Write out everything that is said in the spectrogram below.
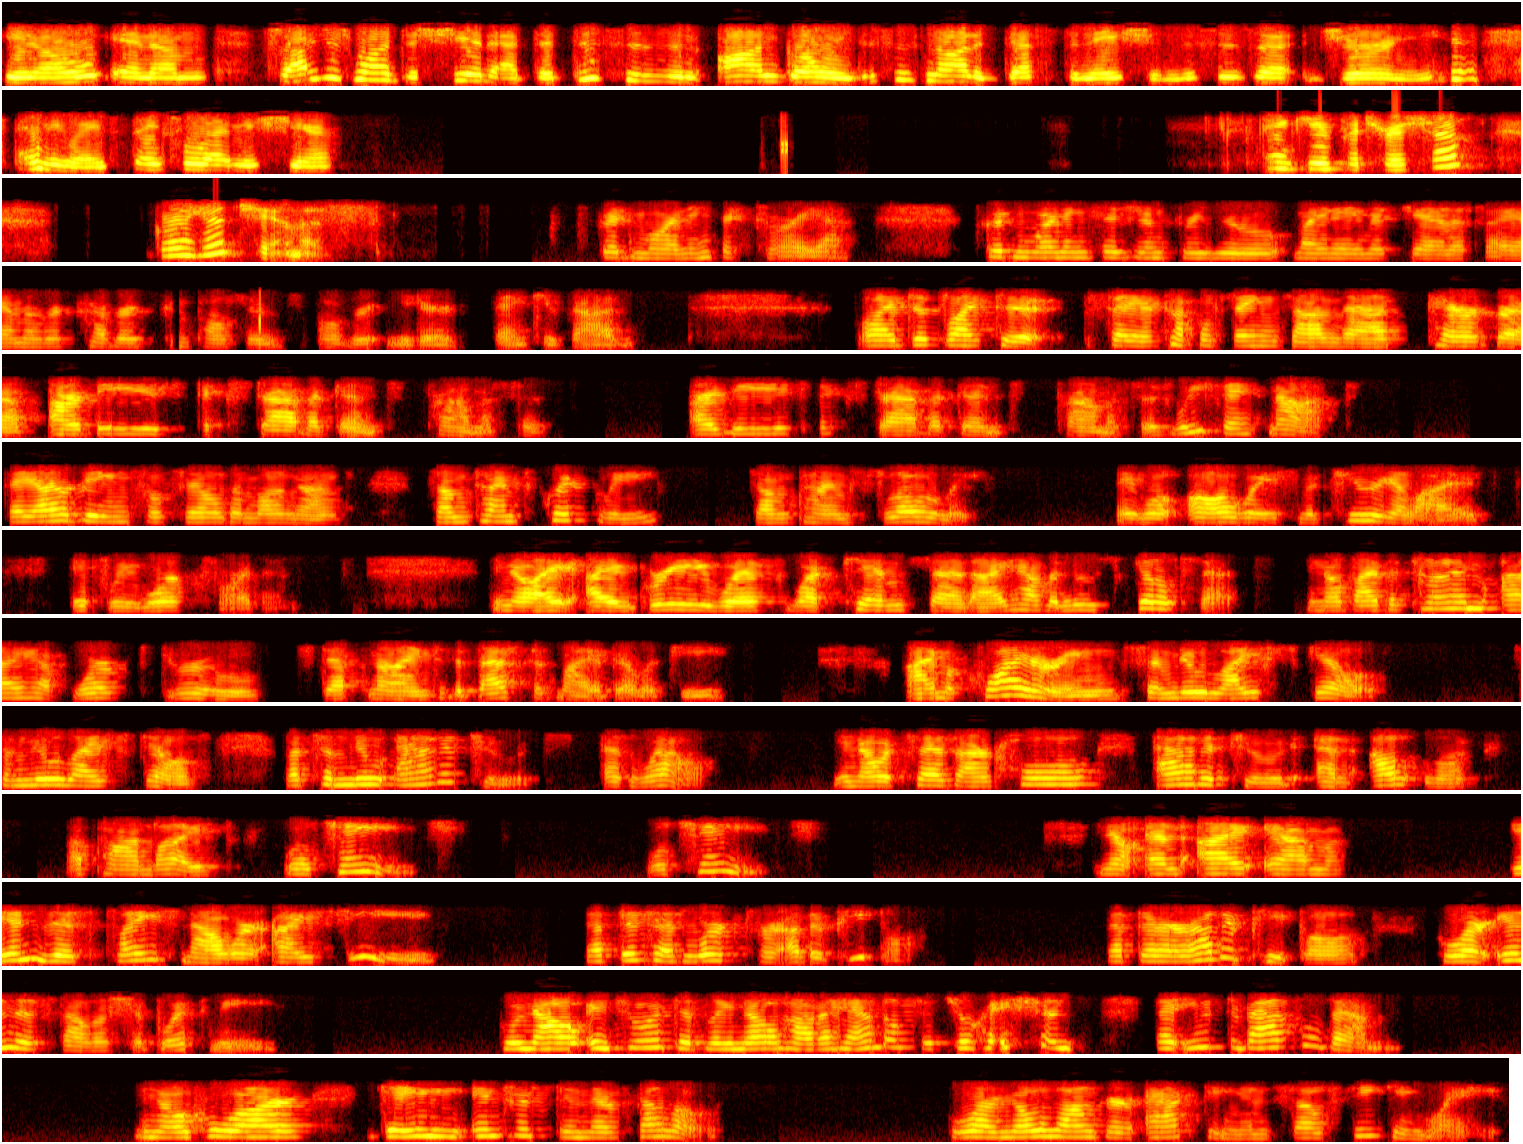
You know, and um, so I just wanted to share that that this is an ongoing. This is not a destination. This is a journey. Anyways, thanks for letting me share. Thank you, Patricia. Go ahead, Janice. Good morning, Victoria. Good morning, Vision for You. My name is Janice. I am a recovered compulsive overeater. Thank you, God. Well, I'd just like to say a couple things on that paragraph. Are these extravagant promises? Are these extravagant promises? We think not. They are being fulfilled among us, sometimes quickly, sometimes slowly. They will always materialize if we work for them. You know, I, I agree with what Kim said. I have a new skill set. You know, by the time I have worked through step nine to the best of my ability, I'm acquiring some new life skills, some new life skills, but some new attitudes as well. You know, it says our whole attitude and outlook upon life will change. Will change. You know, and I am in this place now where I see that this has worked for other people. That there are other people who are in this fellowship with me who now intuitively know how to handle situations that used to baffle them. You know, who are gaining interest in their fellows, who are no longer acting in self seeking ways,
